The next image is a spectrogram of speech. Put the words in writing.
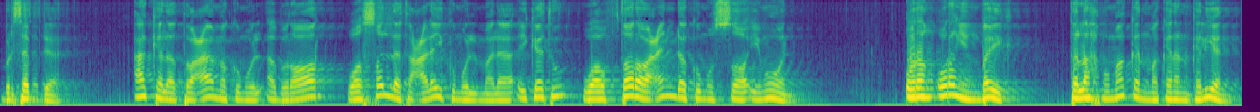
bersabda, "Akala ta'amakumul abrar wa sallat 'alaikumul malaikatu wa 'indakumus shaimun." Orang-orang yang baik telah memakan makanan kalian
